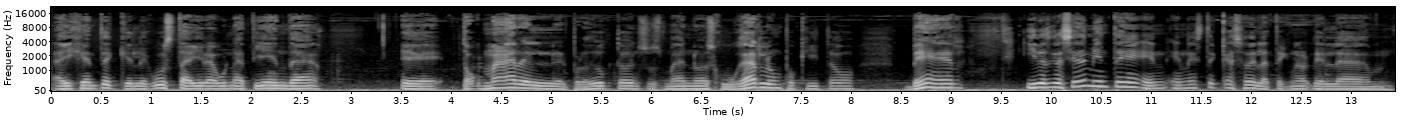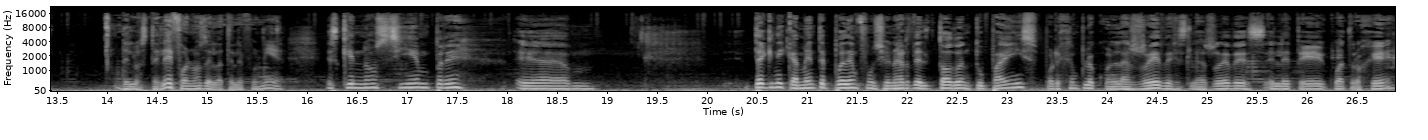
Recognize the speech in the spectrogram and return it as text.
Hay gente que le gusta ir a una tienda, eh, tomar el, producto en sus manos, jugarlo un poquito, ver. Y desgraciadamente en, en este caso de la, la de los teléfonos, de la telefonía, es que no siempre em, técnicamente pueden funcionar del todo en tu país. Por ejemplo, con las redes, las redes LTE 4G.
